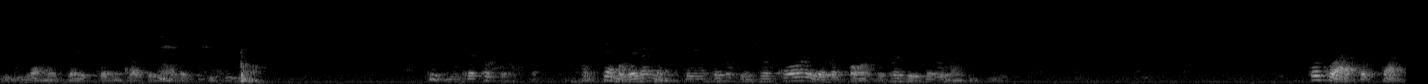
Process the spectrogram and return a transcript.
figura nel testo in qualche modo ci. Quindi in un certo senso siamo veramente in un certo senso al cuore del rapporto tra Goethe e il romanticismo. Torquato sta,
